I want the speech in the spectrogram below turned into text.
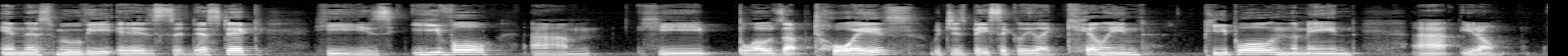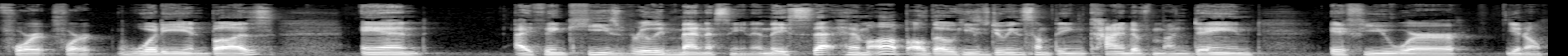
in this movie is sadistic. He's evil. Um, he blows up toys, which is basically like killing people in the main, uh, you know, for for Woody and Buzz, and I think he's really menacing, and they set him up. Although he's doing something kind of mundane, if you were, you know,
